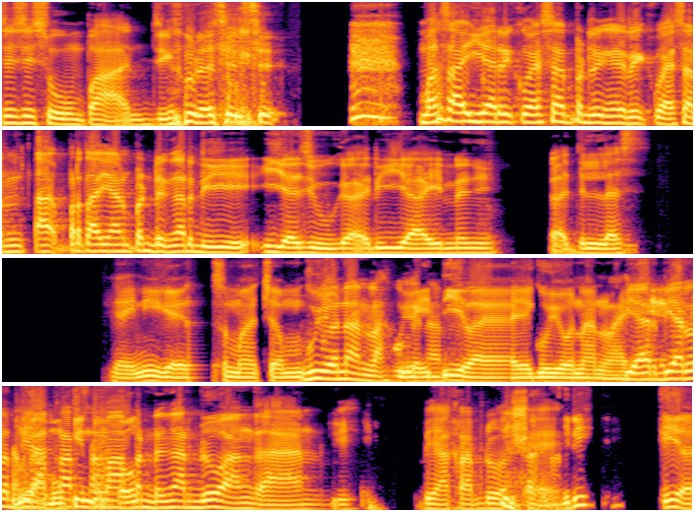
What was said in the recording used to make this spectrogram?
sensei sih sumpah anjing udah sensei masa iya requestan pendengar requestan ta- pertanyaan pendengar di iya juga diiyain aja gak jelas ya ini kayak semacam guyonan lah guyonan komedi lah ya guyonan lah ya. biar biar lebih nggak akrab mungkin sama dong. pendengar doang kan lebih lebih akrab doang Nah, kayak. jadi iya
